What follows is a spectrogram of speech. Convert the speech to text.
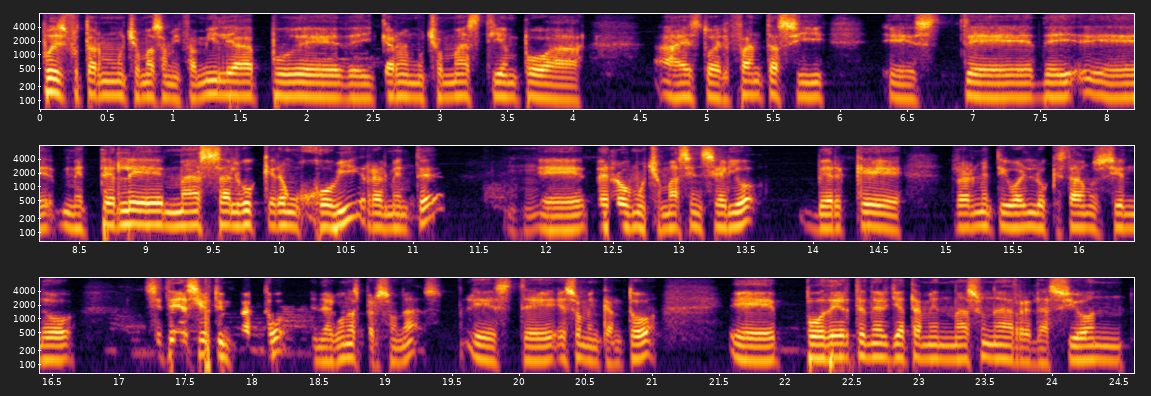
pude disfrutar mucho más a mi familia, pude dedicarme mucho más tiempo a, esto del fantasy, este, de eh, meterle más algo que era un hobby realmente, eh, verlo mucho más en serio, ver que realmente igual lo que estábamos haciendo sí tenía cierto impacto en algunas personas. Este, eso me encantó. Eh, poder tener ya también más una relación,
